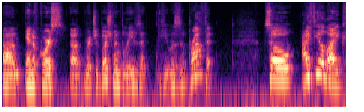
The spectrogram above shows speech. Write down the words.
Um, and of course, uh, Richard Bushman believes that he was a prophet. So I feel like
